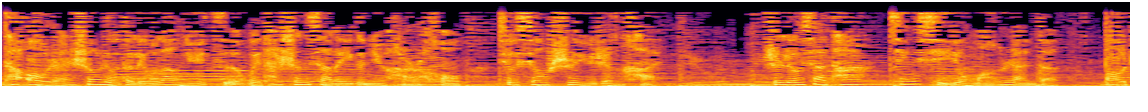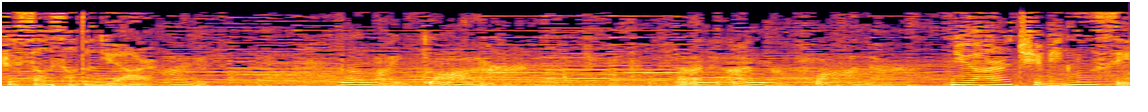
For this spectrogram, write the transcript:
他偶然收留的流浪女子为他生下了一个女孩后，就消失于人海，只留下他惊喜又茫然的抱着小小的女儿。You're my daughter. I'm, I'm your father. 女儿取名 Lucy，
